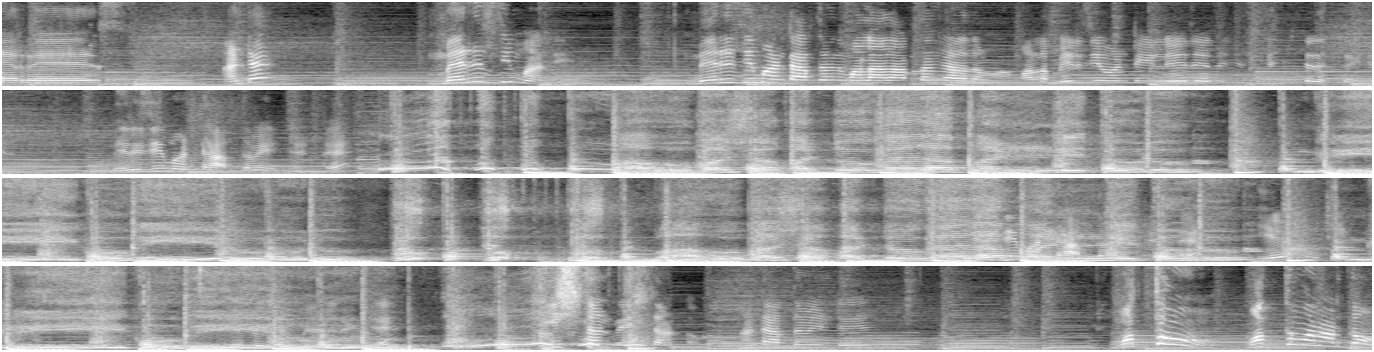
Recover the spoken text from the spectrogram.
ఎరెస్ అంటే మెరిజిమ్ అని మెరిజిమ్ అంటే అర్థం మళ్ళీ అది అర్థం కలదమ్మా. మళ్ళీ మెరిజిమ్ అంటే లేదేది మెరిజిమ్ అంటే అర్థం ఏంటంటే పట్టుగల పండితుడు గ్రీకు వీరుడు. బహుభష పట్టుగల పండితుడు గ్రీకు వీరుడు. వెస్ట్ అంటాం. అంటే అర్థం ఏంటి? మొత్తం మొత్తం అని అర్థం.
